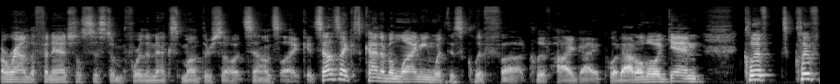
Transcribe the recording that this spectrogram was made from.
around the financial system for the next month or so. It sounds like it sounds like it's kind of aligning with this Cliff uh, Cliff High guy put out. Although again, Cliff Cliff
